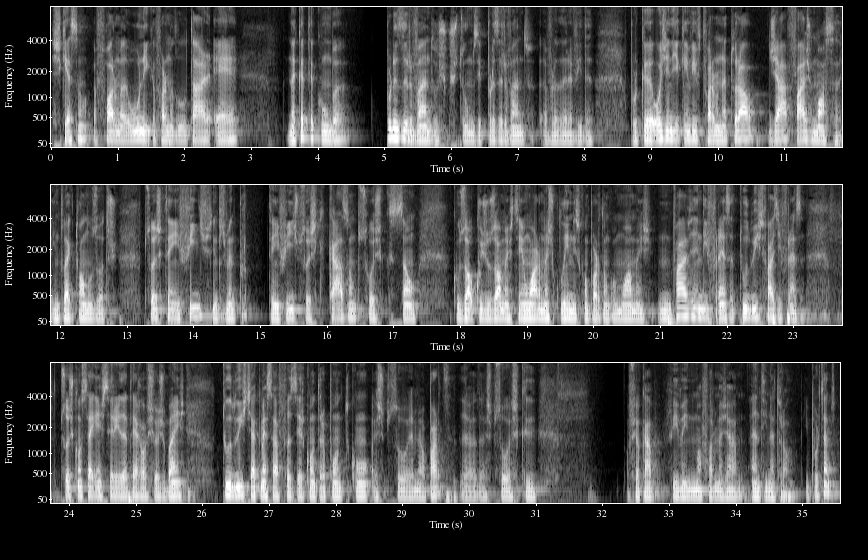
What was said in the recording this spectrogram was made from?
Esqueçam, a forma, a única forma de lutar é na catacumba, preservando os costumes e preservando a verdadeira vida. Porque hoje em dia quem vive de forma natural já faz moça intelectual nos outros. Pessoas que têm filhos, simplesmente porque têm filhos, pessoas que casam, pessoas que são cujos homens têm um ar masculino e se comportam como homens, fazem diferença, tudo isto faz diferença. Pessoas conseguem extrair da terra os seus bens, tudo isto já começa a fazer contraponto com as pessoas, a maior parte das pessoas que, ao fim e ao cabo, vivem de uma forma já antinatural. E, portanto,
